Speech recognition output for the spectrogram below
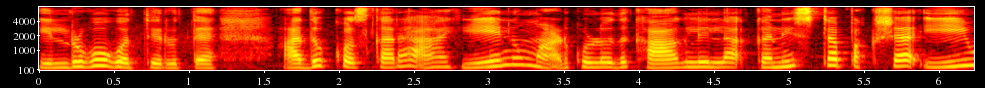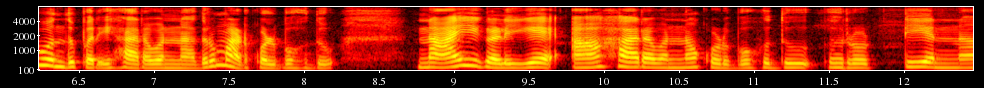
ಎಲ್ರಿಗೂ ಗೊತ್ತಿರುತ್ತೆ. ಅದಕ್ಕೋಸ್ಕರ ಏನು ಮಾಡ್ಕೊಳ್ಳೋದಕ್ಕಾಗಲಿಲ್ಲ. ಕನಿಷ್ಠ ಪಕ್ಷ ಈ ಒಂದು ಪರಿಹಾರವನ್ನಾದರೂ ಮಾಡ್ಕೊಳ್ಬಹುದು. ನಾಯಿಗಳಿಗೆ ಆಹಾರವನ್ನು ಕೊಡಬಹುದು, ರೊಟ್ಟಿಯನ್ನು,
